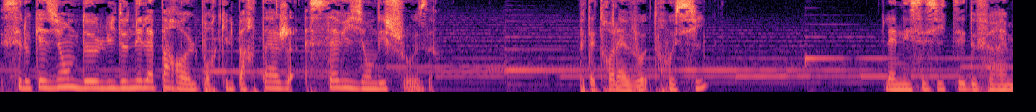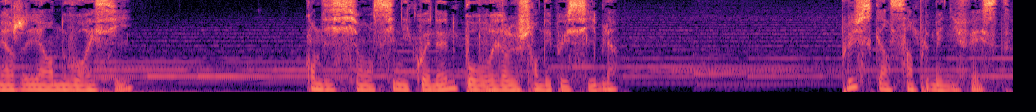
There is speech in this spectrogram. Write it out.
c'est l'occasion de lui donner la parole pour qu'il partage sa vision des choses. Peut-être la vôtre aussi, la nécessité de faire émerger un nouveau récit, condition sine qua non pour ouvrir le champ des possibles, plus qu'un simple manifeste.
